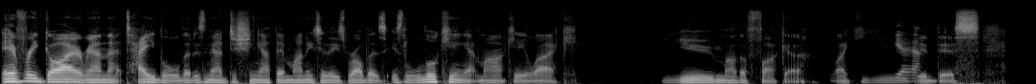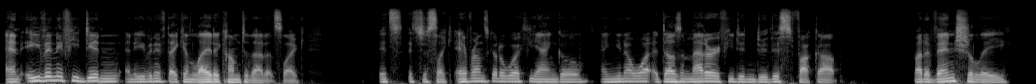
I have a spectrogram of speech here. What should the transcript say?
every guy around that table that is now dishing out their money to these robbers is looking at Marky like, you motherfucker. Like, you Yeah. did this. And even if he didn't, and even if they can later come to that, it's like, it's it's just like everyone's got to work the angle. And you know what? It doesn't matter if you didn't do this fuck up, but eventually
